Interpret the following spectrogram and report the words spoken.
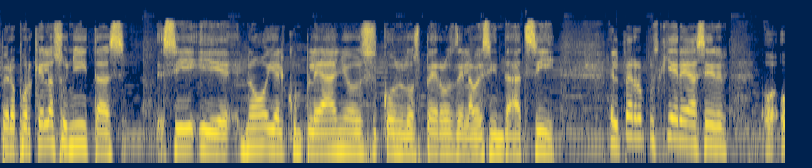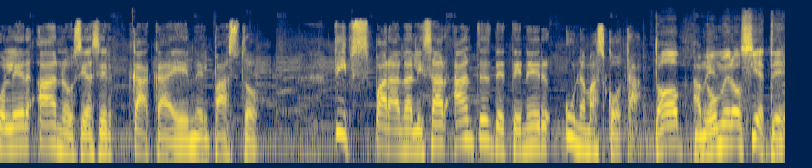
pero ¿por qué las uñitas? Sí, y eh, no, y el cumpleaños con los perros de la vecindad, sí. El perro pues quiere hacer o- oler anos y hacer caca en el pasto. Tips para analizar antes de tener una mascota. Top número 7.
